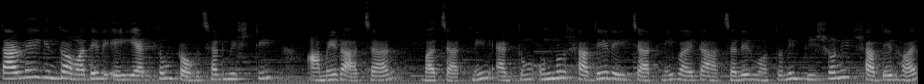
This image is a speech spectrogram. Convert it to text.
তাহলেই কিন্তু আমাদের এই একদম টকঝাল মিষ্টি, আমের আচার বা চাটনি, একদম অন্য স্বাদের এই চাটনি বা এটা আচারের মতনই ভীষণই স্বাদের হয়।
